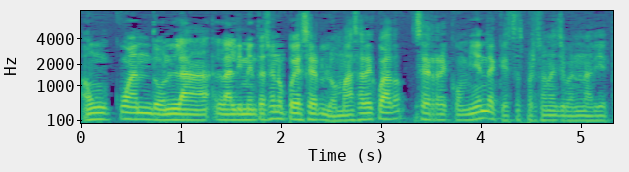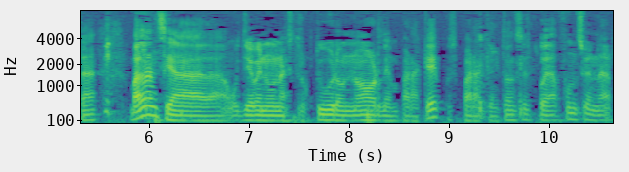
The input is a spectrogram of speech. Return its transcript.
aun cuando la, alimentación no puede ser lo más adecuado, se recomienda que estas personas lleven una dieta balanceada o lleven una estructura, un orden, ¿para qué? Pues para que entonces pueda funcionar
